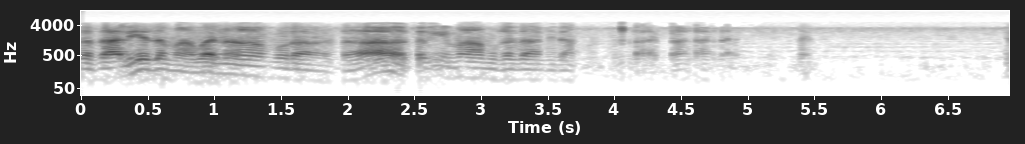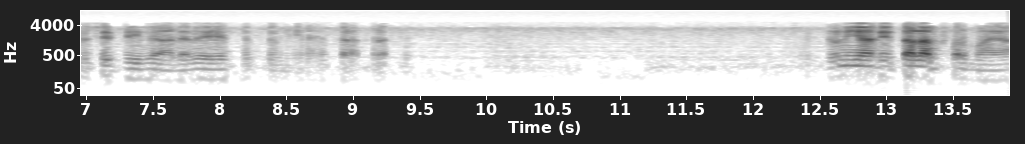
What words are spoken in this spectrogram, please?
غزالی زمان و نام مرادا امام غزالی رحمت اللہ تعالی علیہ جو سدھی گال ہے اس دنیا ہے آخرت دنیا دی طلب فرمایا۔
